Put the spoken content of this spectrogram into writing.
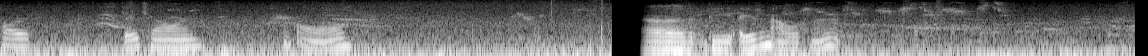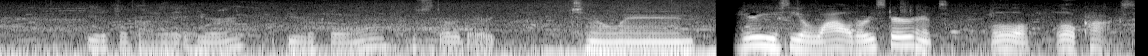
tarp. Day chilling. Like. Uh, the Asian elephant. Beautiful guy right here. Beautiful. Just over there chilling. Here you see a wild rooster and it's little little cocks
